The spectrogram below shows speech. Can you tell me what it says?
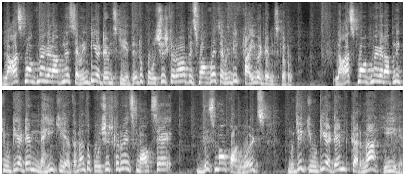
लास्ट मॉक में अगर आपने 70 अटेम्प्ट किए थे तो कोशिश करो आप इस मॉक में 75 अटेम्प्ट करो। लास्ट मॉक में अगर आपने क्यूटी अटेम्प्ट नहीं किया था ना तो कोशिश करो इस मॉक से दिस मॉक ऑनवर्ड्स मुझे क्यूटी अटेम्प्ट करना ही है,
